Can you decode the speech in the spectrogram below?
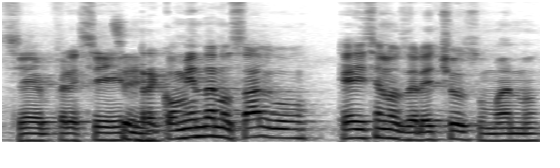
Siempre, sí. Sí. Recomiéndanos algo. ¿Qué dicen los derechos humanos?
